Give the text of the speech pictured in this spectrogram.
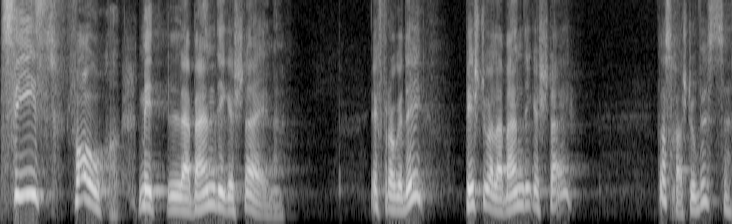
sie's Volk mit lebendigen Steinen. Ich frage dich, bist du ein lebendiger Stein? Das kannst du wissen.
